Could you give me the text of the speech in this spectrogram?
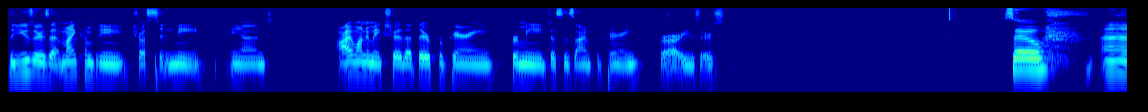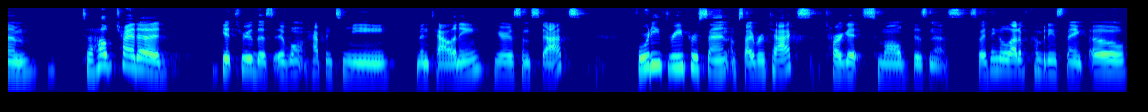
the users at my company trust in me. And I want to make sure that they're preparing for me just as I'm preparing for our users. So um, to help try to get through this it won't happen to me mentality, here are some stats. 43% of cyber attacks target small business. So I think a lot of companies think, oh,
